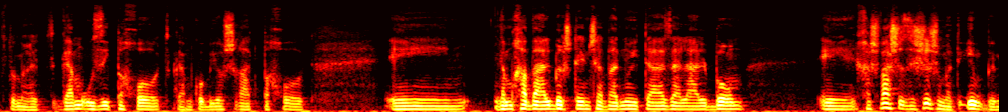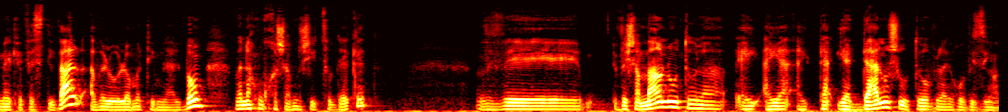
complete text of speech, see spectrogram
זאת אומרת, גם עוזי פחות, גם קובי אושרת פחות. אה, גם חווה אלברשטיין שעבדנו איתה אז על האלבום, אה, חשבה שזה שיר שמתאים באמת לפסטיבל, אבל הוא לא מתאים לאלבום, ואנחנו חשבנו שהיא צודקת. ו... ושמרנו אותו, לה... היה... הייתה... ידענו שהוא טוב לאירוויזיון.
